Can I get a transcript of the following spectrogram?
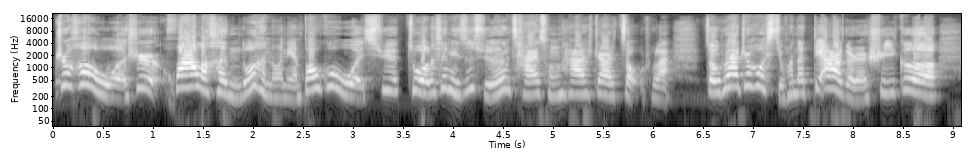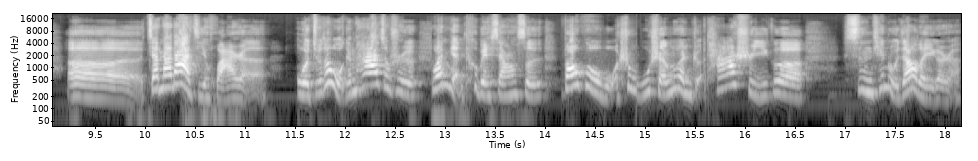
之后我是花了很多很多年，包括我去做了心理咨询，才从他这儿走出来。走出来之后，喜欢的第二个人是一个呃加拿大籍华人。我觉得我跟他就是观点特别相似，包括我是无神论者，他是一个信天主教的一个人。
